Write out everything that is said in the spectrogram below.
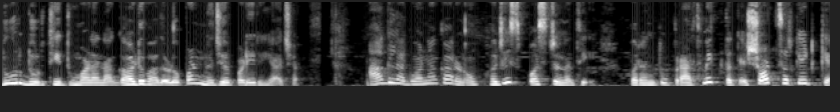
દૂર દૂરથી ધુમાડાના ગાઢ વાદળો પણ નજર પડી રહ્યા છે. આગ લાગવાના કારણો હજી સ્પષ્ટ નથી, પરંતુ પ્રાથમિક તકે શોર્ટ સર્કિટ કે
